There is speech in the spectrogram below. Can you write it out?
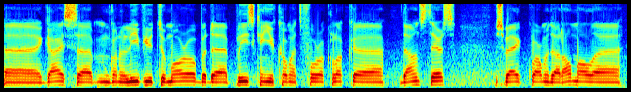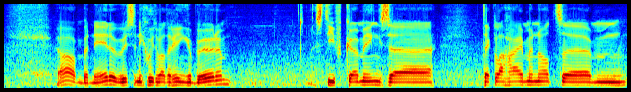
uh, Guys, uh, I'm gonna leave you tomorrow, but uh, please can you come at 4 o'clock downstairs? Dus wij kwamen daar allemaal ja, beneden. We wisten niet goed wat er ging gebeuren. Steve Cummings, Tekla Heimenot, um,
